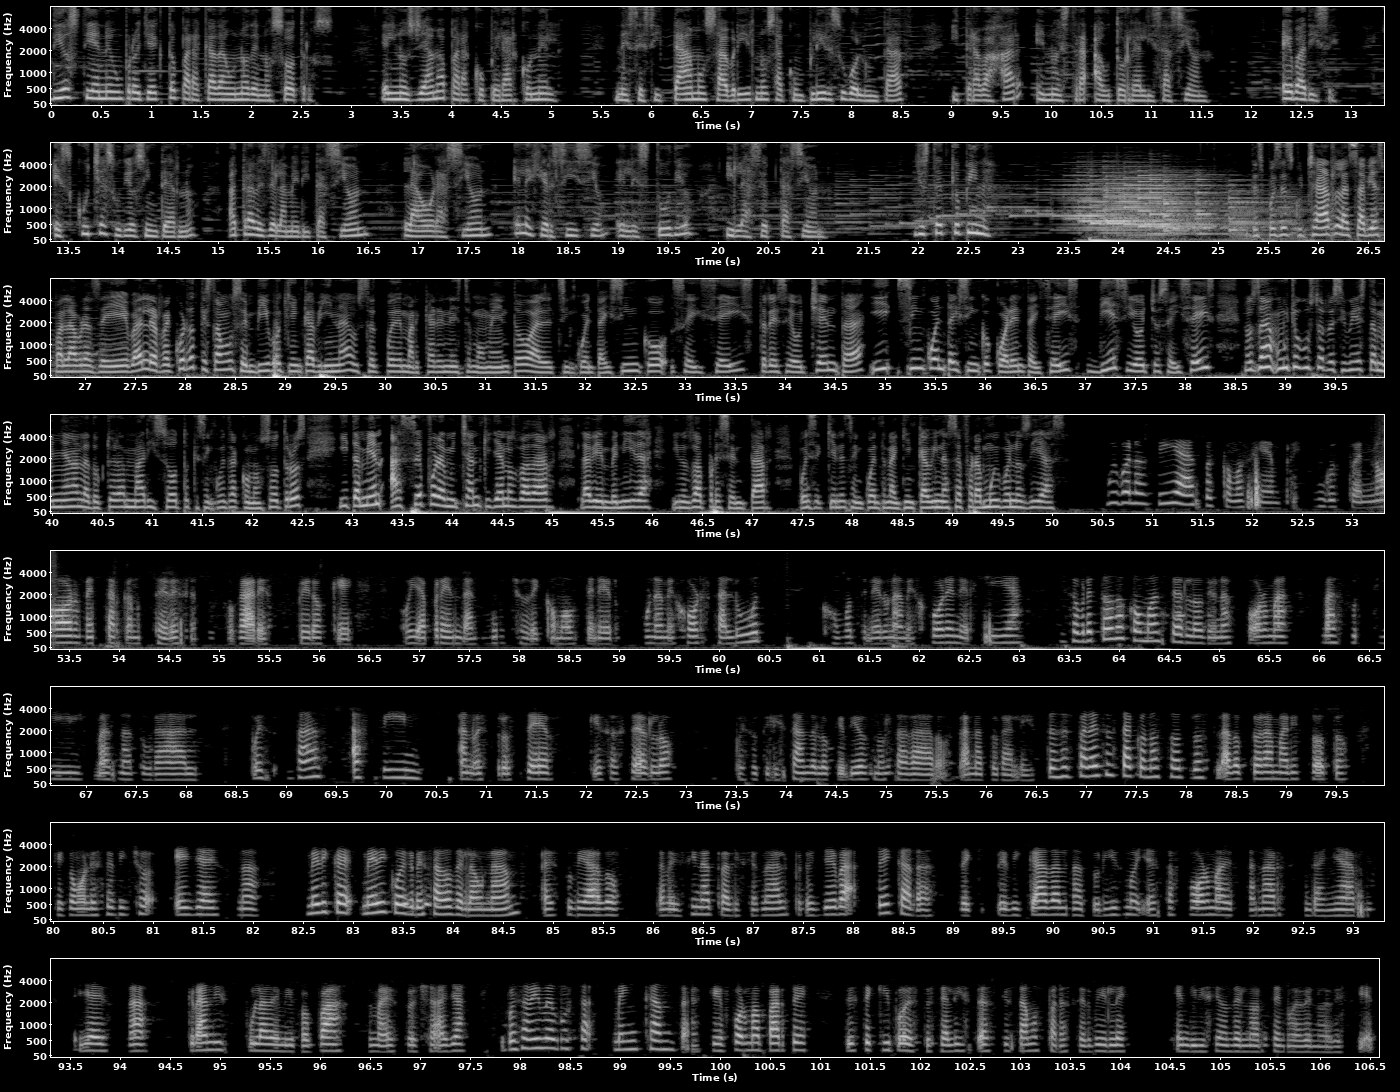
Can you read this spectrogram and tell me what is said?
Dios tiene un proyecto para cada uno de nosotros. Él nos llama para cooperar con Él. Necesitamos abrirnos a cumplir su voluntad y trabajar en nuestra autorrealización. Eva dice, escucha a su Dios interno a través de la meditación, la oración, el ejercicio, el estudio y la aceptación. ¿Y usted qué opina? Después de escuchar las sabias palabras de Eva, les recuerdo que estamos en vivo aquí en cabina. Usted puede marcar en este momento al 5566-1380 y 5546-1866. Nos da mucho gusto recibir esta mañana a la doctora Mari Soto, que se encuentra con nosotros, y también a Sephora Michan, que ya nos va a dar la bienvenida y nos va a presentar, pues, quienes se encuentran aquí en cabina. Sephora, muy buenos días. Muy buenos días, pues como siempre, un gusto enorme estar con ustedes en sus hogares. Espero que hoy aprendan mucho de cómo obtener una mejor salud, cómo tener una mejor energía y sobre todo cómo hacerlo de una forma más sutil, más natural, pues más afín a nuestro ser, que es hacerlo pues utilizando lo que Dios nos ha dado, la naturaleza. Entonces, para eso está con nosotros la doctora Marisoto, que como les he dicho, ella es una médica, médico egresado de la UNAM, ha estudiado la medicina tradicional, pero lleva décadas dedicada al naturismo y a esta forma de sanar sin dañar. Ella es una gran discípula de mi papá, el maestro Shaya, y pues a mí me gusta, me encanta que forma parte de este equipo de especialistas que estamos para servirle en División del Norte 997.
